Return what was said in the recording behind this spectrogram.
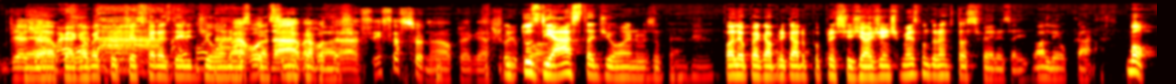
Viajar. É, o Vai PH vai curtir as férias vai dele de rodar. ônibus Vai rodar, vai rodar. baixo. Sensacional, PH. Show de. Entusiasta de ônibus. o PH. Uhum. Valeu, PH. Obrigado por prestigiar a gente mesmo durante suas férias aí. Valeu, cara. Bom,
